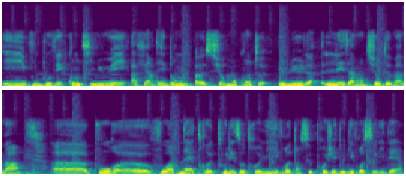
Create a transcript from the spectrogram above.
Et vous pouvez continuer à faire des dons euh, sur mon compte Ulule Les Aventures de Mama pour voir naître tous les autres livres dans ce projet de livre solidaire.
